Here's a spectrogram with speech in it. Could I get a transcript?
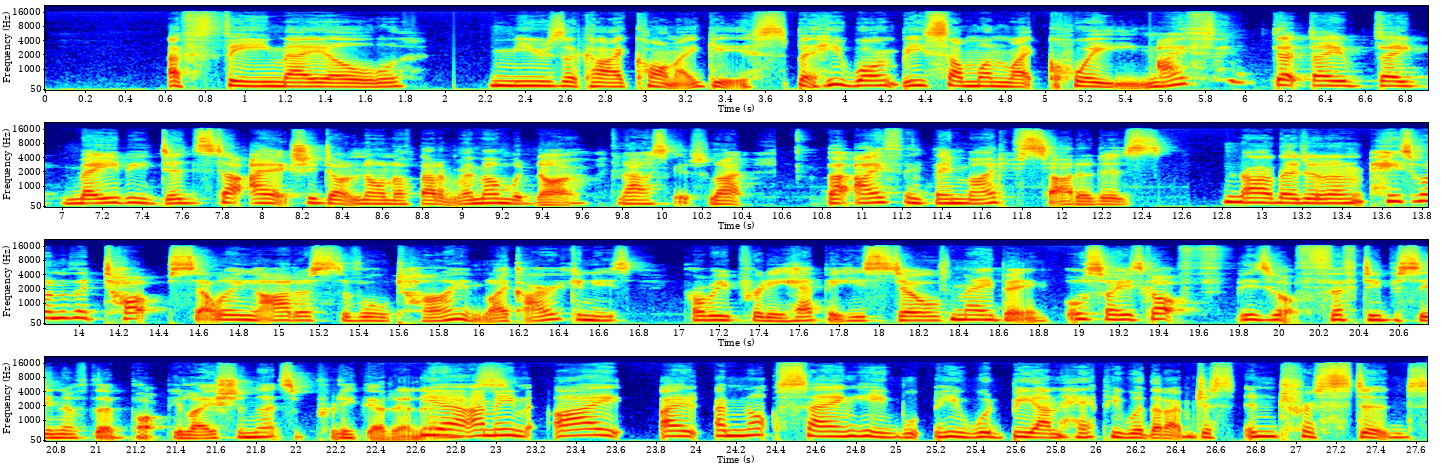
a female music icon, I guess. But he won't be someone like Queen. I think that they they maybe did start. I actually don't know enough about it. My mum would know. I can ask her tonight. But I think they might have started as no, they didn't. he's one of the top selling artists of all time. Like I reckon he's probably pretty happy. He's still Maybe. also he's got he's got fifty percent of the population. That's a pretty good innings. Yeah, I mean, I, I, I'm not saying he he would be unhappy with it. I'm just interested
